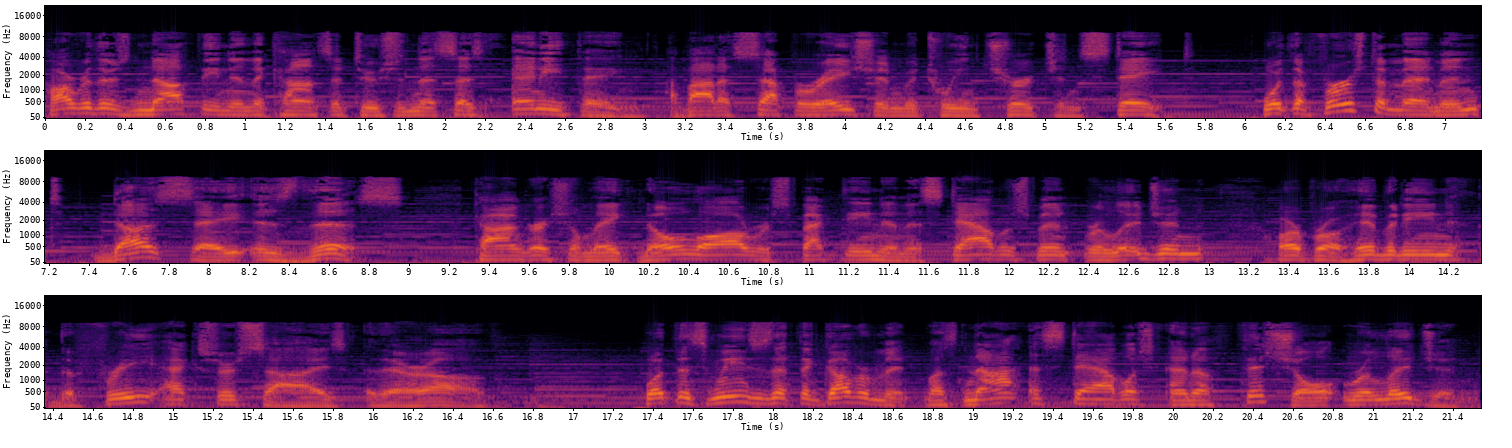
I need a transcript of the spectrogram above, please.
However, there's nothing in the Constitution that says anything about a separation between church and state. What the First Amendment does say is this Congress shall make no law respecting an establishment, religion, or prohibiting the free exercise thereof. What this means is that the government must not establish an official religion,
